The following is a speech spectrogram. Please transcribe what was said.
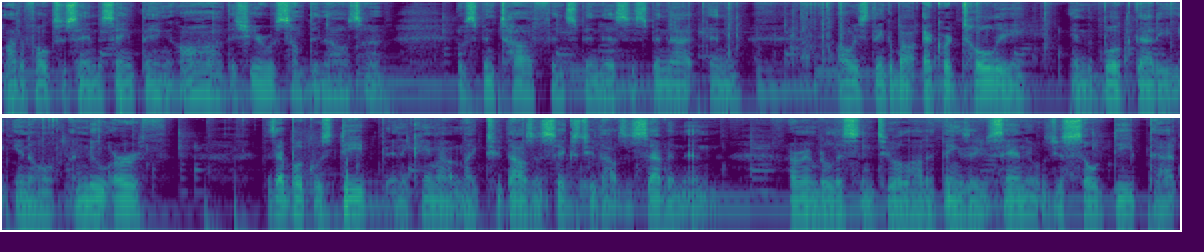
a lot of folks are saying the same thing. Oh, this year was something else. Uh, it's been tough and it's been this, it's been that. And I always think about Eckhart Tolle in the book that he, you know, A New Earth. Because that book was deep and it came out in like 2006, 2007. And I remember listening to a lot of things that he was saying. It was just so deep that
